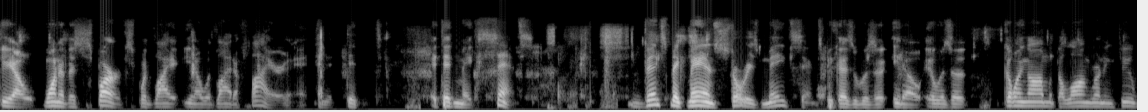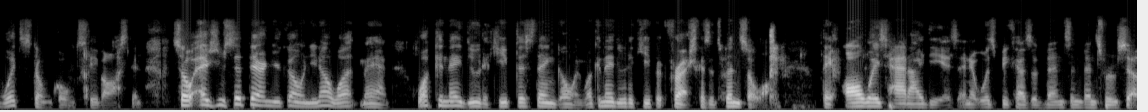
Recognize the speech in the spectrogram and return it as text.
you know one of his sparks would light you know would light a fire, and it didn't it didn't make sense. Vince McMahon's stories made sense because it was a you know it was a going on with the long running feud with Stone Cold Steve Austin. So as you sit there and you're going, you know what, man, what can they do to keep this thing going? What can they do to keep it fresh? Because it's been so long. They always had ideas, and it was because of Vince and Vince Russo.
